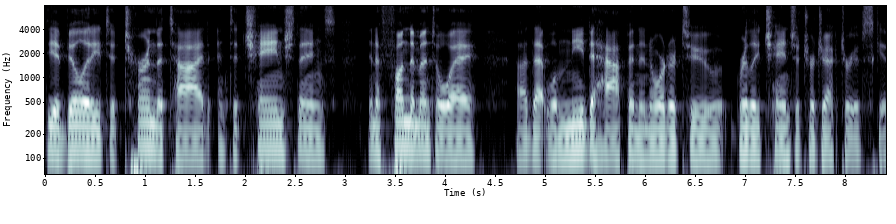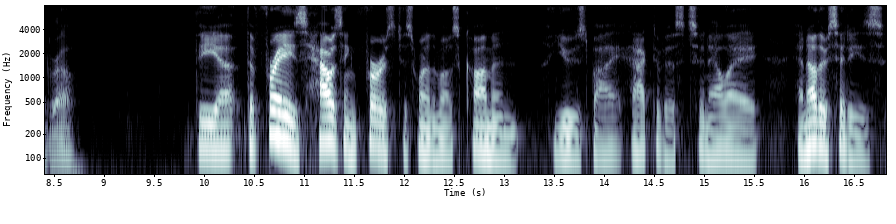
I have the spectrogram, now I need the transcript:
the ability to turn the tide and to change things in a fundamental way uh, that will need to happen in order to really change the trajectory of Skid Row. The uh, the phrase "housing first is one of the most common used by activists in LA and other cities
